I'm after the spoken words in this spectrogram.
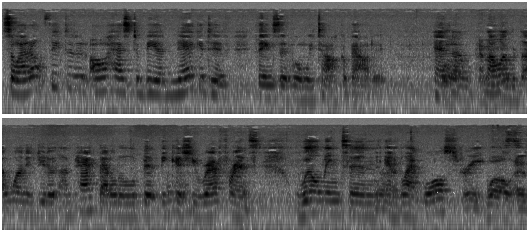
So I don't think that it all has to be a negative things that when we talk about it. And, um, and I, wanted, I, wanted, you to unpack that a little bit because you referenced Wilmington right. and Black Wall Street. Well, as,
